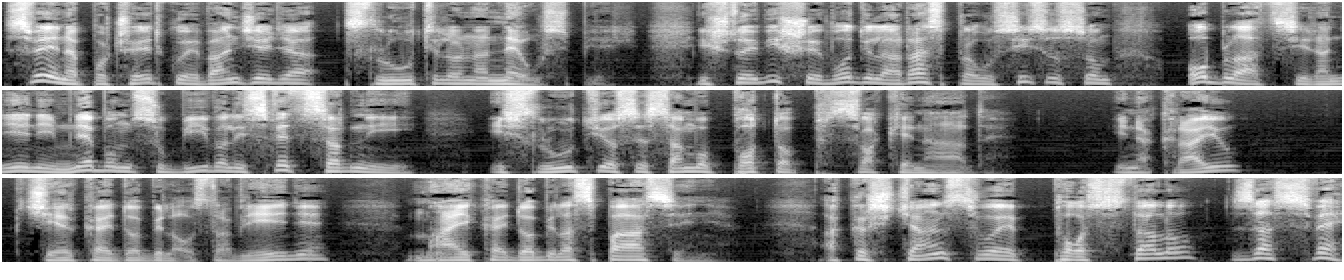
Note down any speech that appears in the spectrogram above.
Sve je na početku evanđelja slutilo na neuspjeh i što je više vodila raspravu s Isusom, oblaci na njenim nebom su bivali sve crniji i slutio se samo potop svake nade. I na kraju, kćerka je dobila ozdravljenje, majka je dobila spasenje, a kršćanstvo je postalo za sve,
